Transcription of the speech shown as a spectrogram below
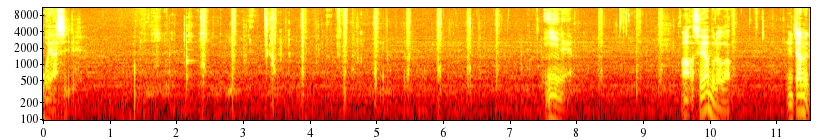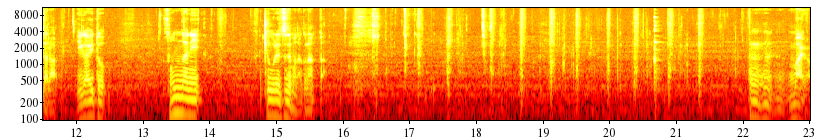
もやし。いいね。あ背脂が炒めたら意外とそんなに強烈でもなくなったうんうんうまいわ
